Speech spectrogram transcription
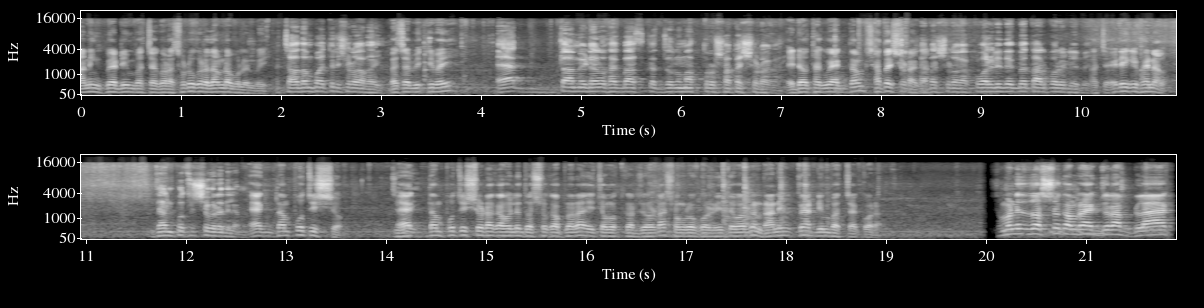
রানিং পেয়ার ডিম বাচ্চা করা। ছোট করে দামটা বলেন ভাই। চা দাম পঁয়ত্রিশশো টাকা ভাই। বেচা বিক্রি ভাই? একদম এটারও থাকবে আজকের জন্য মাত্র সাতাশশো টাকা। এটাও থাকবে একদম সাতাইশশো টাকা। সাতাশশো টাকা। কোয়ালিটি দেখবে তারপরে নেবে। আচ্ছা এটা কি ফাইনাল যান পঁচিশশো করে দিলাম। একদম পঁচিশশো। একদম পঁচিশশো টাকা হলে দর্শক আপনারা এই চমৎকার জোড়াটা সংগ্রহ করে নিতে পারবেন। রানিং পেয়ার ডিম বাচ্চা করা। সম্মানিত দর্শক আমরা একজোড়া ব্ল্যাক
